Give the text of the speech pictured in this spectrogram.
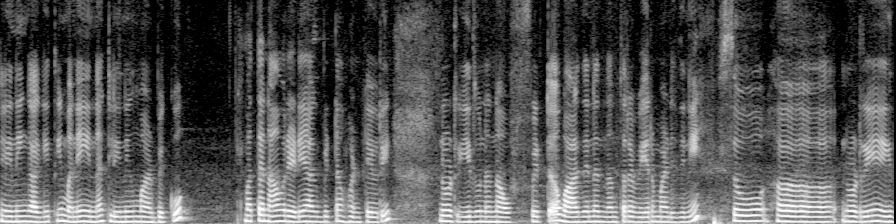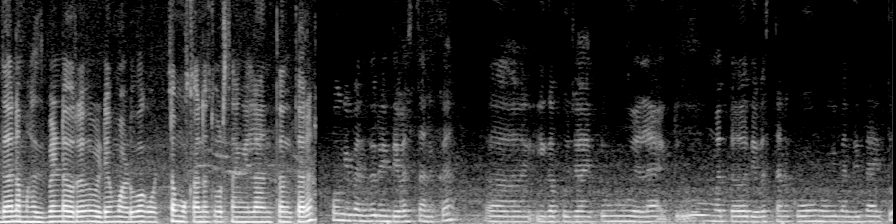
ಕ್ಲೀನಿಂಗ್ ಆಗೈತಿ. ಮನೆ ಇನ್ನು ಕ್ಲೀನಿಂಗ್ ಮಾಡಬೇಕು. ಮತ್ತು ನಾವು ರೆಡಿ ಆಗಿಬಿಟ್ಟ ಹೊಂಟೇವ್ರಿ. ನೋಡ್ರಿ, ಇದು ನನ್ನ ಔಟ್ಫಿಟ್ ಭಾಳ ದಿನದ ನಂತರ ವೇರ್ ಮಾಡಿದ್ದೀನಿ ಸೊ ನೋಡ್ರಿ, ಇದು ನಮ್ಮ ಹಸ್ಬೆಂಡ್ ಅವರು ವಿಡಿಯೋ ಮಾಡುವಾಗ ಒಟ್ಟ ಮುಖಾನ ತೋರ್ಸಂಗಿಲ್ಲ ಅಂತಂತಾರೆ. ಹೋಗಿ ಬಂದು ರೀ ದೇವಸ್ಥಾನಕ್ಕೆ. ಈಗ ಪೂಜೆ ಆಯಿತು, ಎಲ್ಲ ಆಯಿತು, ಮತ್ತು ದೇವಸ್ಥಾನಕ್ಕೂ ಹೋಗಿ ಬಂದಿದ್ದಾಯಿತು.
